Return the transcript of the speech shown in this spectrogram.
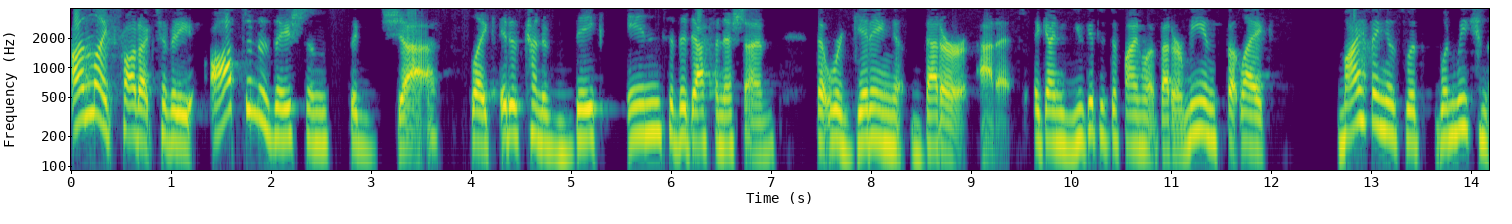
unlike productivity, optimization suggests like it is kind of baked into the definition that we're getting better at it. Again, you get to define what better means, but like my thing is with when we can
